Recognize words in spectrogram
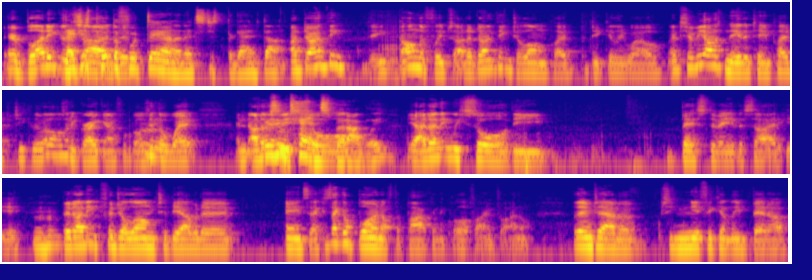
they're a bloody good They just put the foot down, and it's just the game's done. I don't think the, on the flip side, I don't think Geelong played particularly well. And to be honest, neither team played particularly well. It wasn't a great game of football. It was in the wet, and I don't was think we intense saw. but ugly. Yeah, I don't think we saw the best of either side here. Mhm. But I think for Geelong to be able to answer that, because they got blown off the park in the qualifying final, for them to have a significantly better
